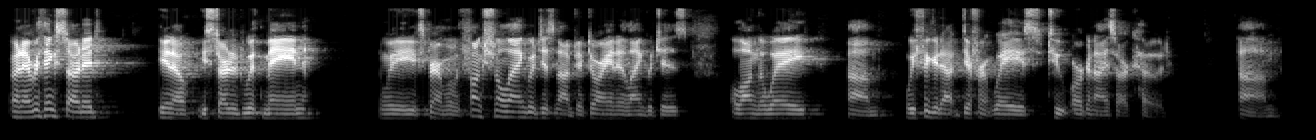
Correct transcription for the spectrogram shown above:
when everything started, you know, you started with main. We experimented with functional languages and object-oriented languages. Along the way, um, we figured out different ways to organize our code. Um,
